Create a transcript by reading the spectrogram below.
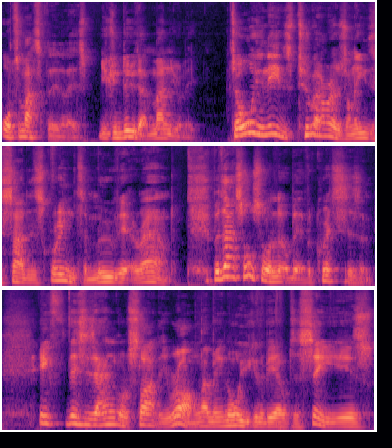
automatically, that is. You can do that manually. So all you need is two arrows on either side of the screen to move it around. But that's also a little bit of a criticism. If this is angled slightly wrong, I mean, all you're going to be able to see is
